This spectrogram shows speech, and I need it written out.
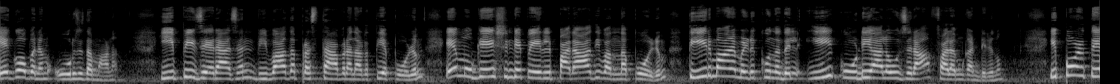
ഏകോപനം ഊർജിതമാണ്. ഇ പി ജയരാജൻ വിവാദ പ്രസ്താവന നടത്തിയപ്പോഴും എം മുകേഷിന്റെ പേരിൽ പരാതി വന്നപ്പോഴും തീരുമാനമെടുക്കുന്നതിൽ ഈ കൂടിയാലോചന ഫലം കണ്ടിരുന്നു. ഇപ്പോഴത്തെ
